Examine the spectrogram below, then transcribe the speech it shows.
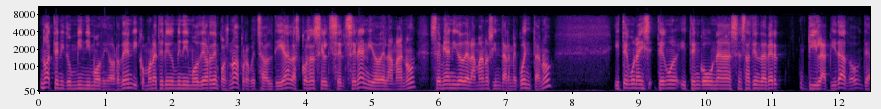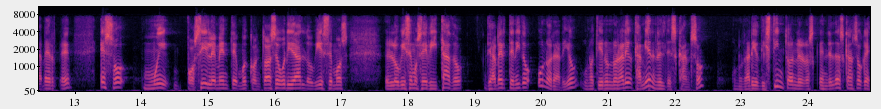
no, ha tenido un mínimo de orden y como no ha tenido un mínimo de orden, pues no ha aprovechado el día. Las cosas se, se, le han ido de la mano, se me han ido de la mano sin darme cuenta, ¿no? Y tengo una, tengo, y tengo una sensación de haber dilapidado, de haber... ¿eh? Eso muy posiblemente, con toda seguridad, lo hubiésemos, lo hubiésemos evitado de haber tenido un horario. Uno tiene un horario también en el descanso, un horario distinto en el, en el descanso que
